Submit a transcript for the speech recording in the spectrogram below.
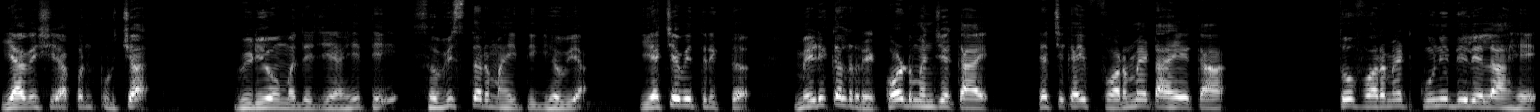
याविषयी आपण पुढच्या व्हिडिओमध्ये जे आहे ते सविस्तर माहिती घेऊया. याच्या व्यतिरिक्त मेडिकल रेकॉर्ड म्हणजे काय? त्याचे काही फॉर्मॅट आहे का? तो फॉर्मॅट कुणी दिलेला आहे?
